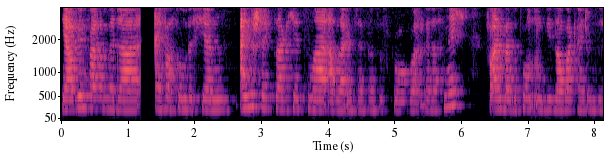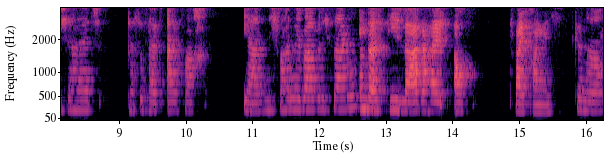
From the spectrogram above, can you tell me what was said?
Ja, auf jeden Fall haben wir da einfach so ein bisschen eingesteckt, sage ich jetzt mal, aber in San Francisco wollten wir das nicht. Vor allem bei so Punkten wie Sauberkeit und Sicherheit, das ist halt einfach ja nicht verhandelbar, würde ich sagen. Und da ist die Lage halt auch zweitrangig. Genau.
